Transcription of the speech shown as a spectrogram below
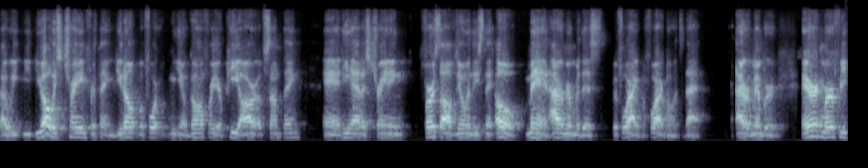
like we you always train for things you don't before you know going for your pr of something and he had us training first off doing these things. Oh man, I remember this before I before I go into that. I remember Erik Murphy,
